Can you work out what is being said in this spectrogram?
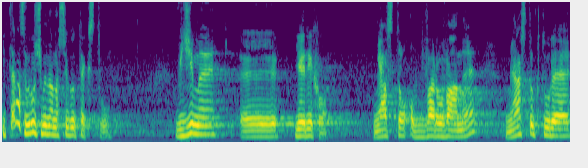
I teraz wróćmy do naszego tekstu. Widzimy e, Jericho, miasto obwarowane, miasto, które e,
